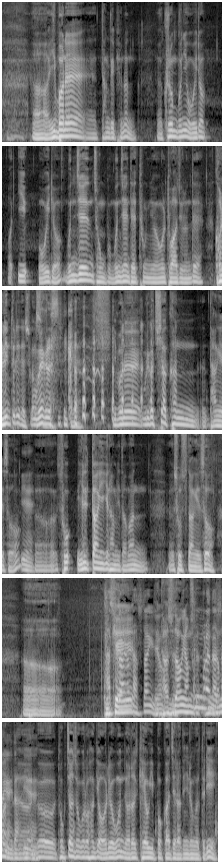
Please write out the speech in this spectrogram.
있어요. 어, 이번에 당 대표는 어, 그런 분이 오히려 어, 이 오히려 문재인 정부, 문재인 대통령을 도와주는데 걸림돌이 될 수가 왜 있어요. 그렇습니까? 예. 이번에 우리가 취약한 당에서 예. 어, 소 일당이긴 합니다만 어, 소수당에서 어 다수당은 다수당이죠. 네, 다수당이 합니다. 충분한 다수당이 합니다만, 아니다. 예. 어, 그 독자적으로 하기 어려운 여러 개혁 입법까지라든 이런 것들이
